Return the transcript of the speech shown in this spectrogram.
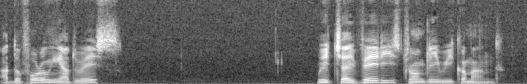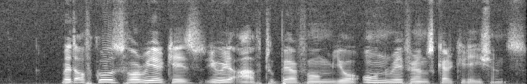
at the following address, which I very strongly recommend. But of course for real case you will have to perform your own reference calculations.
